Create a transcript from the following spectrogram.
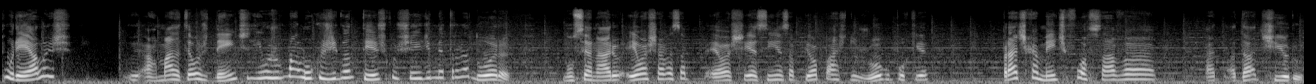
por elas, armado até os dentes, e uns malucos gigantescos cheios de metralhadora num cenário. Eu achava essa. Eu achei assim essa pior parte do jogo, porque praticamente forçava a, a dar tiro.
